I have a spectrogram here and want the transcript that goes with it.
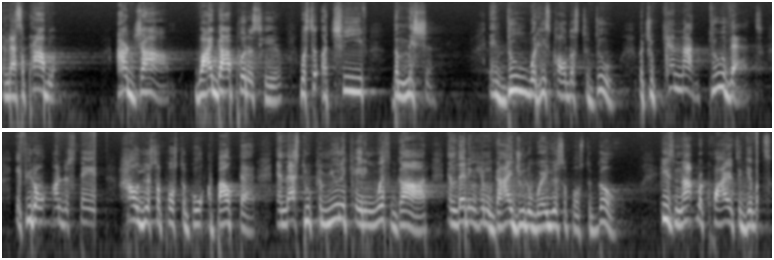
And that's a problem. Our job, why God put us here, was to achieve the mission and do what He's called us to do. But you cannot do that if you don't understand how you're supposed to go about that. And that's through communicating with God and letting Him guide you to where you're supposed to go. He's not required to give us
